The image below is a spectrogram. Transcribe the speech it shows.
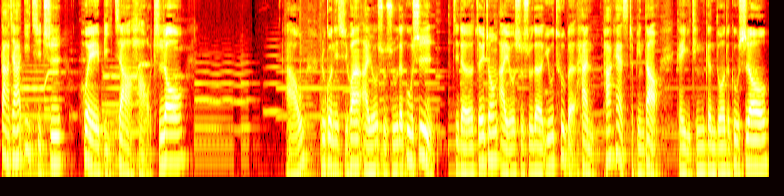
大家一起吃会比较好吃哦。好，如果你喜欢啊呦叔叔的故事，记得追踪啊呦叔叔的 YouTube 和 Podcast 频道，可以听更多的故事哦。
